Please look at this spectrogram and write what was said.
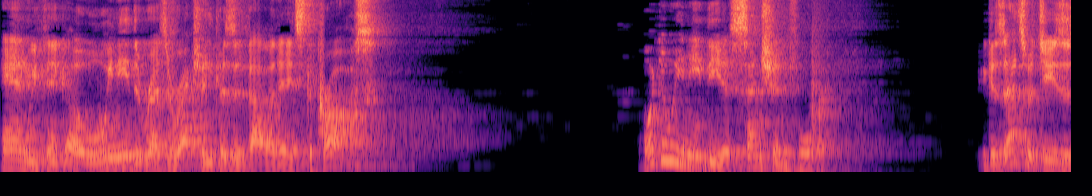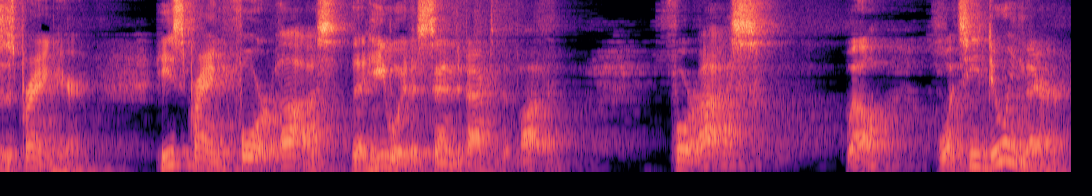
And we think, oh, well, we need the resurrection because it validates the cross. What do we need the ascension for? Because that's what Jesus is praying here. He's praying for us that he would ascend back to the Father. For us. Well, what's he doing there?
